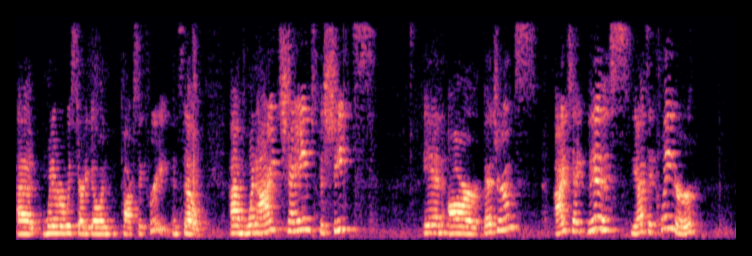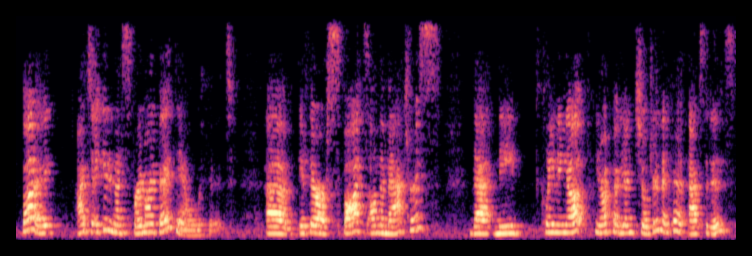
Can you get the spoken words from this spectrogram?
uh, whenever we started going toxic free. And so um, when I change the sheets in our bedrooms, I take this, yeah, it's a cleaner, but I take it and I spray my bed down with it. Um, if there are spots on the mattress that need cleaning up, you know, I've got young children, they've had accidents,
